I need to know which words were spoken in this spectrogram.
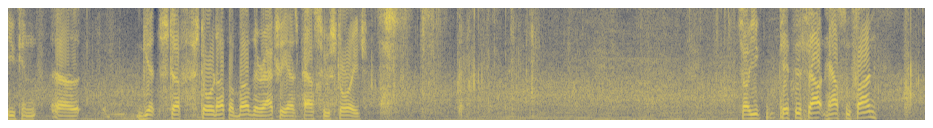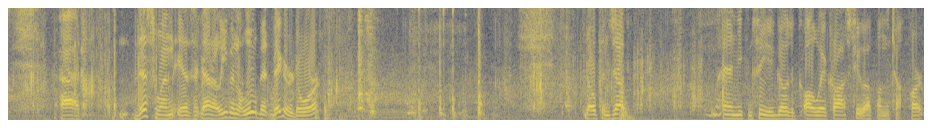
You can uh, get stuff stored up above there. Actually has pass-through storage. So you get this out and have some fun. Uh, this one is got a, even a little bit bigger door. It opens up and you can see it goes all the way across too up on the top part.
